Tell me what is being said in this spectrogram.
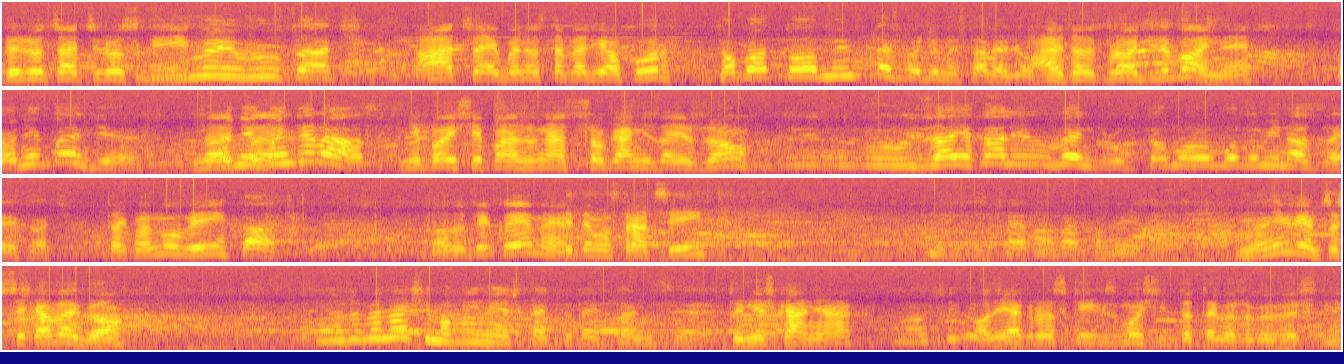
Wyrzucać ruskich? wyrzucać, A co, jak będą stawiali opór? to, bo- to my też będziemy stawiać opór. Ale to prowadzi do wojny. To niech będzie. No to niech to- będzie raz. Nie boi się pan, że nas czołgami zajeżdżą? Zajechali Węgrów, to mo- mogą i nas zajechać. Tak pan mówi? Tak. No to dziękujemy. Tej demonstracji? Chciałam chyba powiedzieć. No nie wiem, coś ciekawego. No żeby nasi mogli mieszkać tutaj w końcu. W tych mieszkaniach? No oczywiście. Ale jak ruskich zmusić do tego, żeby wyszli?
